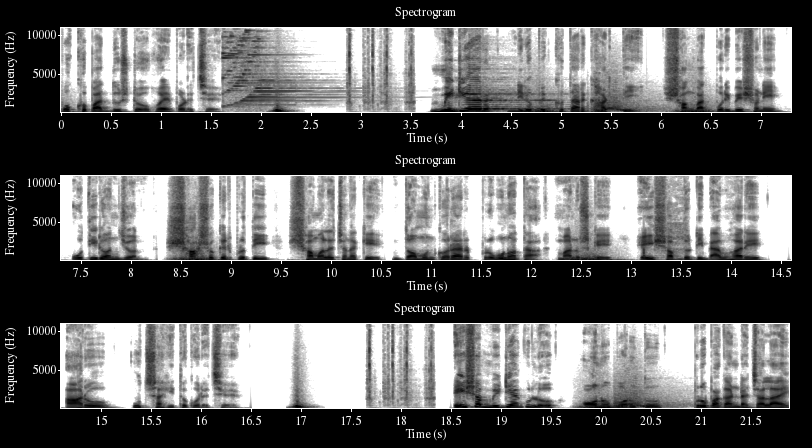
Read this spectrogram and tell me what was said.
পক্ষপাতদুষ্ট হয়ে পড়েছে। মিডিয়ার নিরপেক্ষতার ঘাটতি সংবাদ পরিবেশনে অতিরঞ্জন, শাসকের প্রতি সমালোচনাকে দমন করার প্রবণতা মানুষকে এই শব্দটি ব্যবহারে আরও উৎসাহিত করেছে। এইসব মিডিয়াগুলো অনবরত প্রোপাগান্ডা চালায়,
